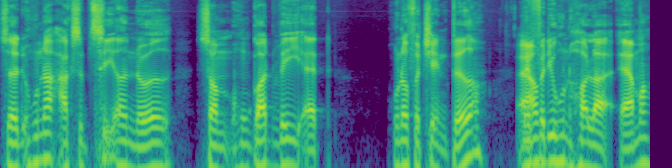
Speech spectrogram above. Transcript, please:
Så hun har accepteret noget, som hun godt ved, at hun har fortjent bedre, ja. men fordi hun holder af mig,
